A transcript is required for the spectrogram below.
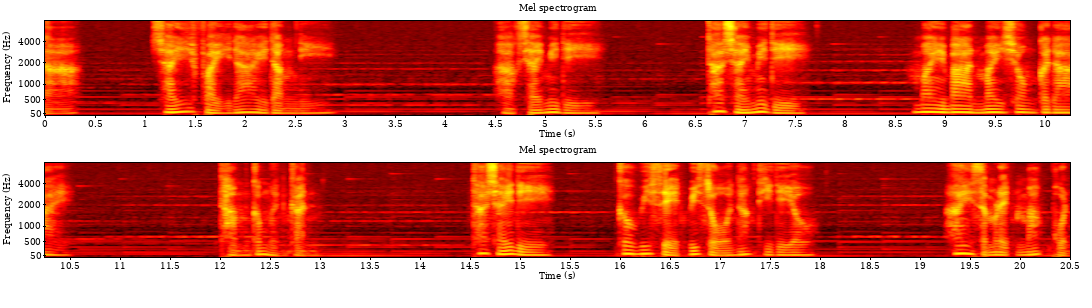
นา ใช้ไฟได้ดังนี้ หากใช้ไม่ดี ถ้าใช้ไม่ดี ไม่บ้านไม่ช่องก็ได้ทำก็เหมือนกัน ถ้าใช้ดี ก็วิเศษวิโสนักทีเดียว ให้สำเร็จมรรคผล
